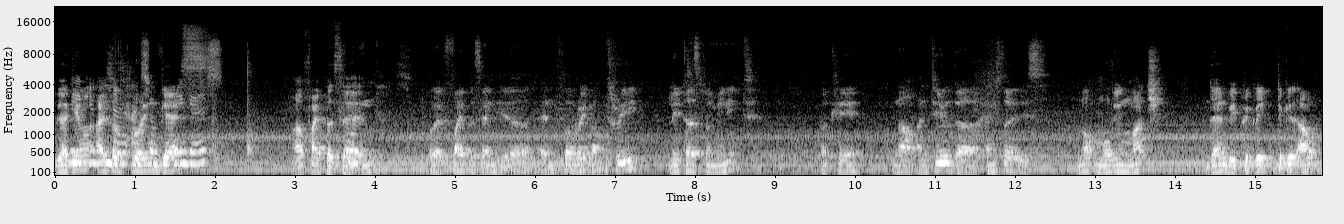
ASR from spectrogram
we are giving giving isoflurane isoflurane gas, uh, five percent. We have five percent here and flow rate of three liters per minute. Okay. Now until the hamster is not moving much, then we quickly take it out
